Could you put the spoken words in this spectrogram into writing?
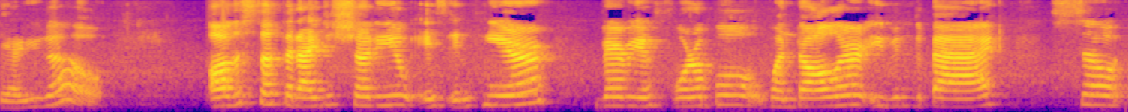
there you go. All the stuff that I just showed you is in here. Very affordable. One dollar even the bag so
